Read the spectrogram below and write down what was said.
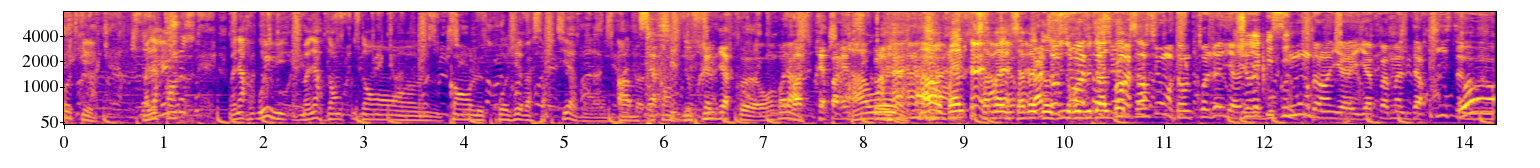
Ok. De manière, oui, oui. Manière, dans, dans, euh, quand le projet va sortir, fera Ah, bah, merci de prévenir, quoi. On va se préparer Ah ouais. Ah, ça va- ça va être dans une Attention, revue attention, d'album, ça Attention, dans le projet, il y a, y a beaucoup de monde. hein. Il y, a, il y a pas mal d'artistes. Ouais, ton,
